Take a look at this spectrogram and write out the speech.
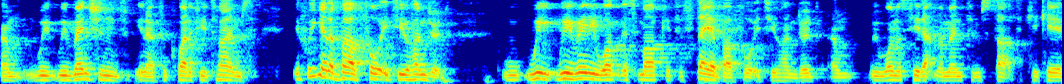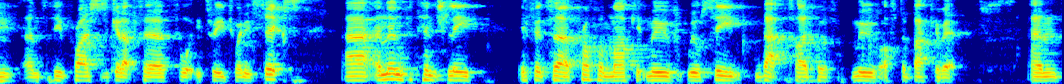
and we we mentioned you know for quite a few times if we get above 4200 we we really want this market to stay above 4200 and we want to see that momentum start to kick in and see prices get up to 4326 uh, and then potentially if it's a proper market move we'll see that type of move off the back of it. And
